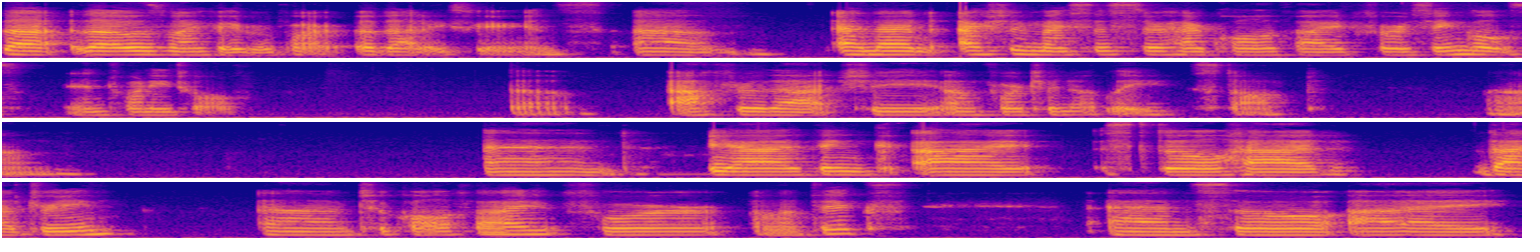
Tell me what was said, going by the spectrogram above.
that that was my favorite part of that experience. Um, and then actually, my sister had qualified for singles in 2012. So after that, she unfortunately stopped. Um, and yeah, I think I still had that dream um, to qualify for Olympics. And so I,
